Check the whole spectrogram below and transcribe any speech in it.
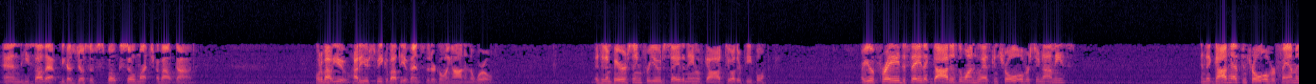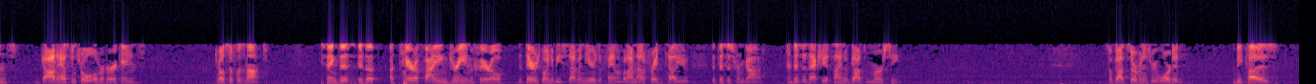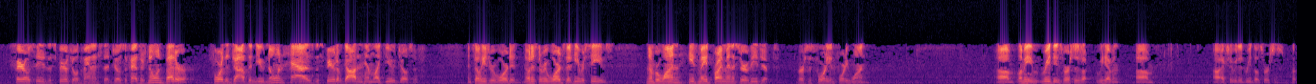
And he saw that because Joseph spoke so much about God. What about you? How do you speak about the events that are going on in the world? Is it embarrassing for you to say the name of God to other people? Are you afraid to say that God is the one who has control over tsunamis? and that God has control over famines, God has control over hurricanes. Joseph was not. He's saying this is a, a terrifying dream, Pharaoh, that there's going to be seven years of famine, but I'm not afraid to tell you that this is from God. And this is actually a sign of God's mercy. So God's servant is rewarded because Pharaoh sees the spiritual advantage that Joseph has. There's no one better for the job than you. No one has the Spirit of God in him like you, Joseph. And so he's rewarded. Notice the rewards that he receives. Number one, he's made prime minister of Egypt. Verses 40 and 41. Um, let me read these verses. We haven't. Um, uh, actually, we did read those verses.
